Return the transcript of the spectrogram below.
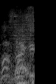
はさぎ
